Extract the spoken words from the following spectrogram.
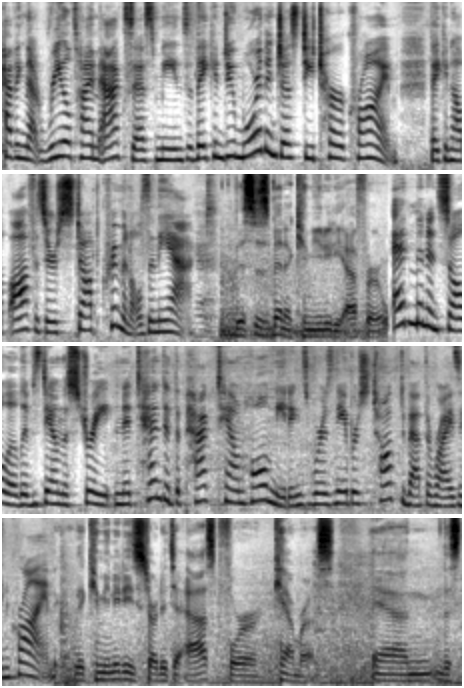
Having that real-time access means they can do more than just deter crime. They can help officers stop criminals in the act. This has been a community effort. Edmund Insala lives down the street and attended the packed town hall meetings where his neighbors talked about the rise in crime. The community started to ask for cameras, and the,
